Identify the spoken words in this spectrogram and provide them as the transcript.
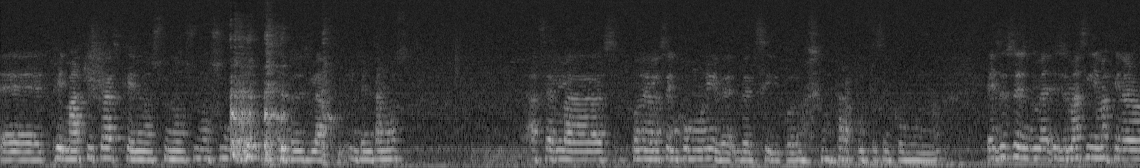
eh, temáticas que nos, nos, nos unen, entonces la, intentamos hacerlas, ponerlas en común y ver, ver si podemos juntar puntos en común, ¿no? Eso es, es más el imaginario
